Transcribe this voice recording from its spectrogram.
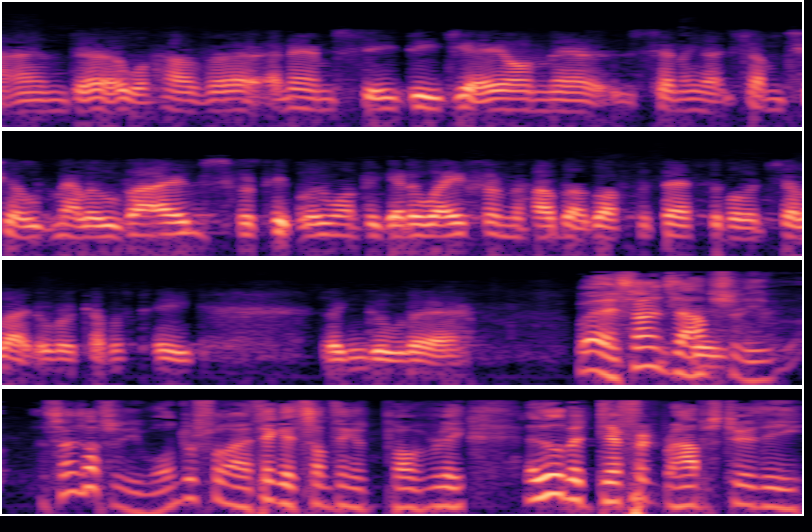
And uh, we'll have uh, an MC DJ on there sending out some chilled, mellow vibes for people who want to get away from the hubbub of the festival and chill out over a cup of tea. They can go there. Well, it sounds absolutely it sounds absolutely wonderful, and I think it's something that's probably a little bit different, perhaps, to the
